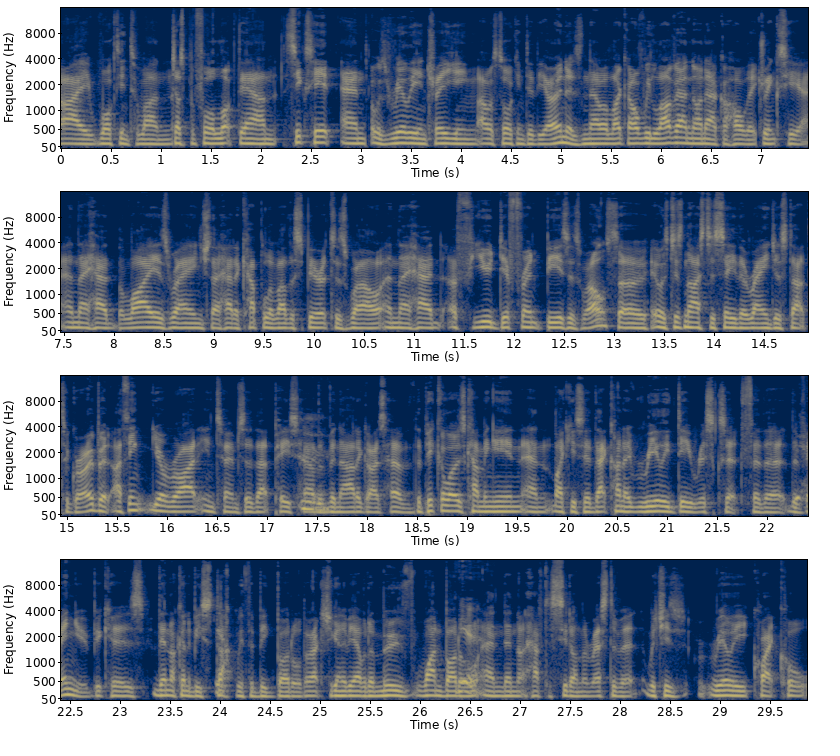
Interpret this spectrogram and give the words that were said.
I walked into one just before lockdown six hit and it was really intriguing. I was talking to the owners and they were like, Oh, we love our non alcoholic drinks here. And they had the Lyre's range, they had a couple of other spirits as well, and they had a few different beers as well. So it was just nice to see the ranges start to grow. But I think you're right in terms of that piece, how mm. the Vinata guys have the piccolos coming in. And like you said, that kind of really de risks it for the, the yeah. venue because they're not going to be stuck yeah. with a big bottle. They're actually going to be able to move one bottle yeah. and then not have to sit on the rest of it, which is really quite cool.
